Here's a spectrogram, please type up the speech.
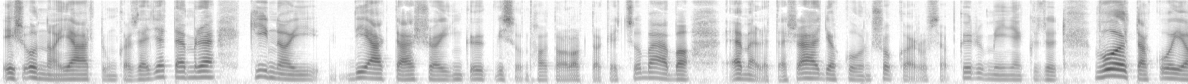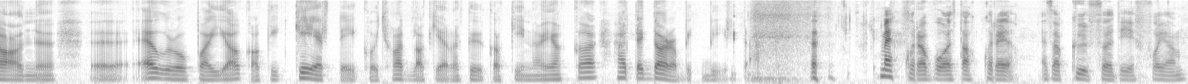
és onnan jártunk az egyetemre. Kínai diáktársaink, ők viszont hatan laktak egy szobába, emeletes ágyakon, sokkal rosszabb körülmények között. Voltak olyan ö, európaiak, akik kérték, hogy hadd lakjanak ők a kínaiakkal, hát egy darabig bírták. Mekkora volt akkor e- ez a külföldi évfolyam,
